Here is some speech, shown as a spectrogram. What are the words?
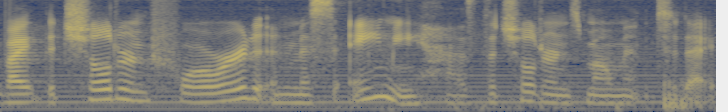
invite the children forward, and Miss Amy has the children's moment today.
